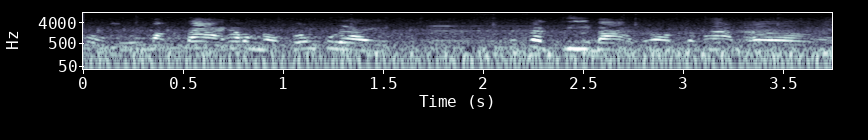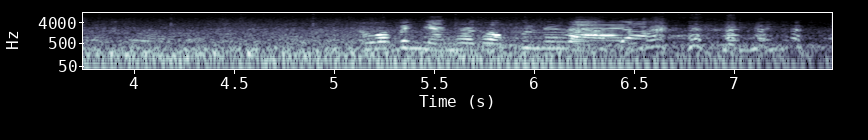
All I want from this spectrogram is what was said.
ของชุมบางซ่าครับบางหองต้นเปื่อยแล้วก็สี่บาทรอบสะพานเออ เอาว่าเป็นยังไรขอบคุณหลายๆ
